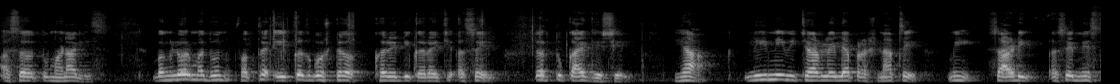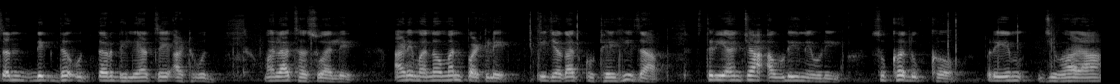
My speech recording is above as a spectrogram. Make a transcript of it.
असं तू म्हणालीस. बंगलोरमधून फक्त एकच गोष्ट खरेदी करायची असेल तर तू काय घेशील? ह्या लीनी विचारलेल्या प्रश्नाचे मी साडी असे निसंदिग्ध उत्तर दिल्याचे आठवून मलाच हसू आले आणि मनोमन पटले की जगात कुठेही जा. स्त्रियांच्या आवडीनिवडी सुखदुःख प्रेम जिव्हाळा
